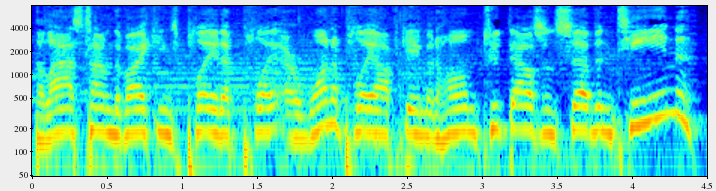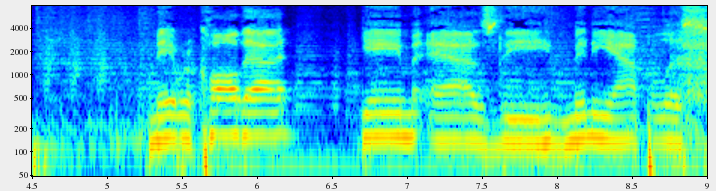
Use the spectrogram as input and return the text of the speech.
The last time the Vikings played a play or won a playoff game at home, 2017. You may recall that game as the Minneapolis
